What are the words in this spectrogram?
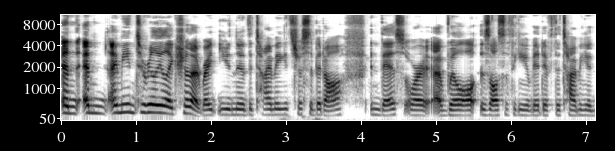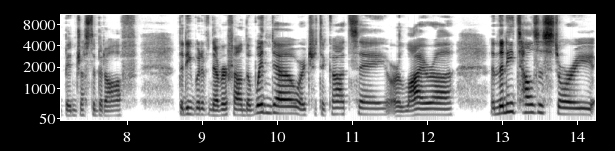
And and I mean to really like show that right, you know the timing it's just a bit off in this, or uh, Will is also thinking of it if the timing had been just a bit off, that he would have never found the window or Cittàgazze or Lyra, and then he tells his story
